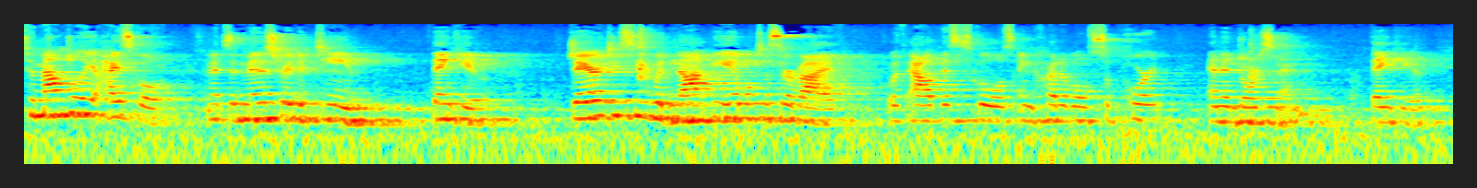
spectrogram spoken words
To Mount Juliet High School and its administrative team, thank you. JRTC would not be able to survive without this school's incredible support and endorsement. Thank you.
